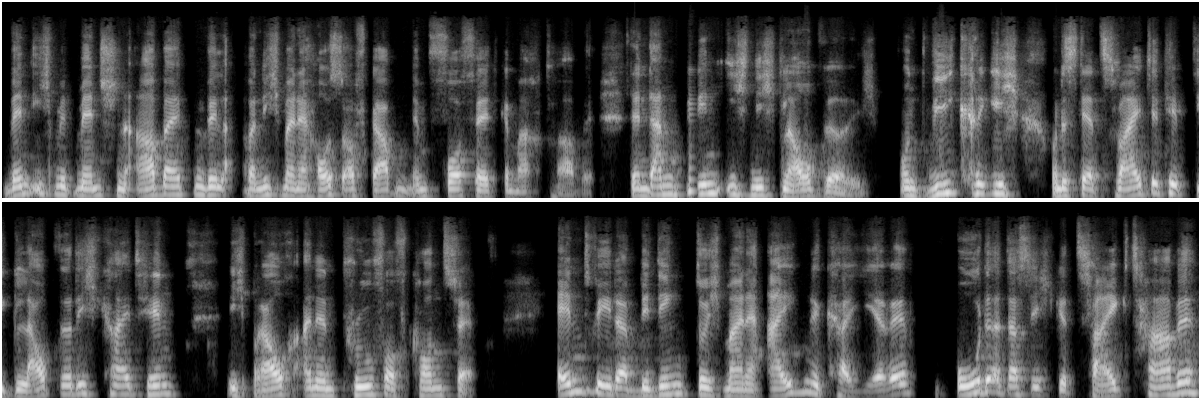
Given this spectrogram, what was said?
wenn ich mit Menschen arbeiten will, aber nicht meine Hausaufgaben im Vorfeld gemacht habe. Denn dann bin ich nicht glaubwürdig. Und wie kriege ich, und das ist der zweite Tipp, die Glaubwürdigkeit hin, ich brauche einen Proof of Concept. Entweder bedingt durch meine eigene Karriere oder dass ich gezeigt habe,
